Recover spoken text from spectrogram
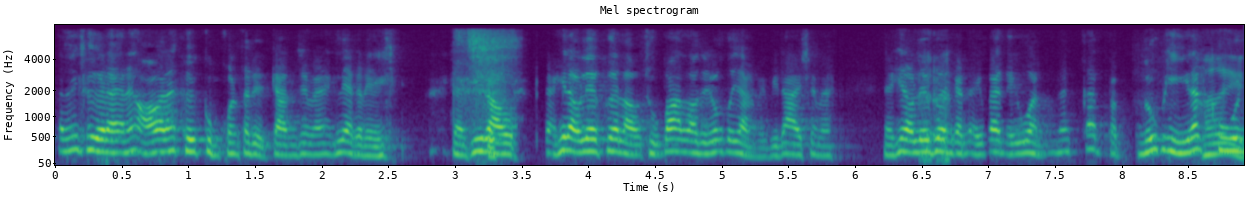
อันนั้นคืออะไรอันนั้นอ๋ออันนั้นคือกลุ่มคนสนิทกันใช่ไหมเรียกกันเองอย่างที่เราอย่างที่เราเรียกเพื่อนเราถูกป่ะเราจะยกตัวอย่างแบบนี้ได้ใช่ไหมอย่างที่เราเรียกเพื่อนกันไอ้แว่นไอ้อ้วนนั่นก็แบบหนูผีนั่นคูณ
